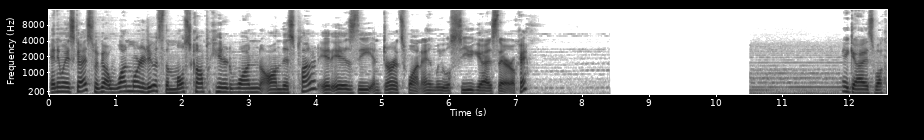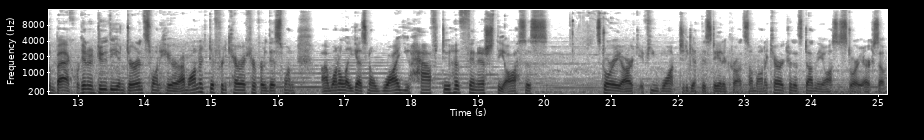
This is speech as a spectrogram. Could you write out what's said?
Anyways, guys, we've got one more to do. It's the most complicated one on this planet. It is the endurance one, and we will see you guys there, okay? Hey guys, welcome back. We're going to do the endurance one here. I'm on a different character for this one. I want to let you guys know why you have to have finished the Ossus story arc if you want to get this Datacron. So I'm on a character that's done the Ossus story arc. So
